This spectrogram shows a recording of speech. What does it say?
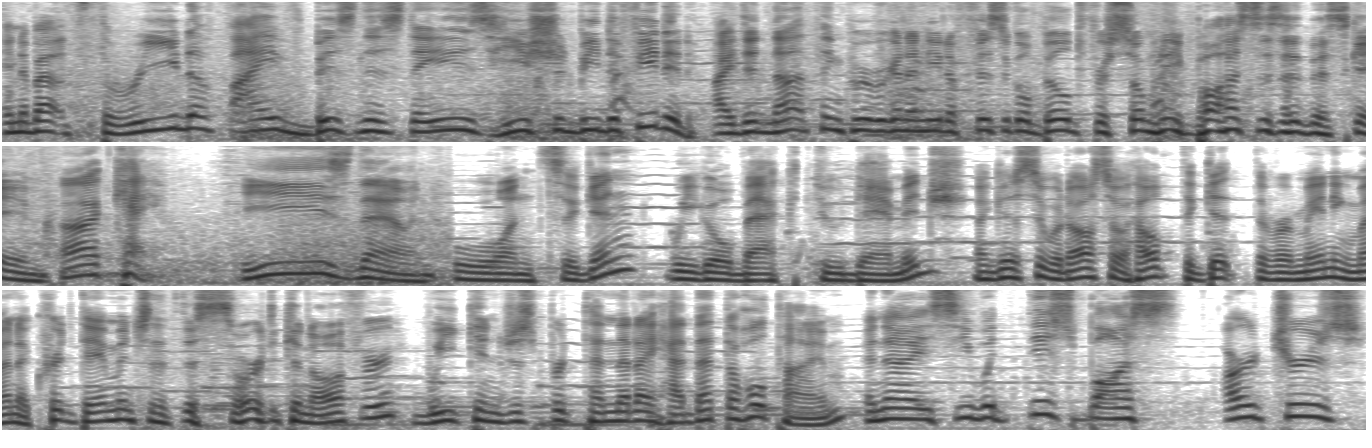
in about three to five business days, he should be defeated. I did not think we were gonna need a physical build for so many bosses in this game. Okay, He's down. Once again, we go back to damage. I guess it would also help to get the remaining amount of crit damage that this sword can offer. We can just pretend that I had that the whole time. And now I see what this boss archers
